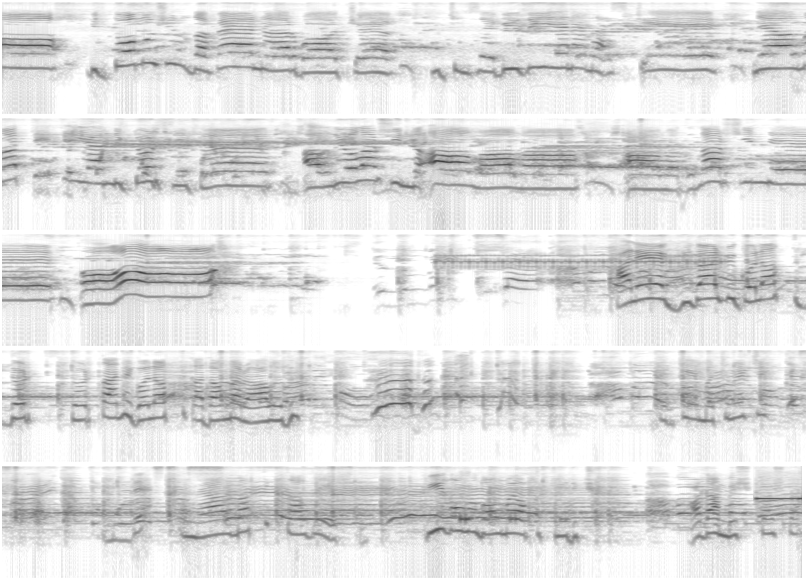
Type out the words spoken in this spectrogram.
biz doğmuşuz da Fenerbahçe. Bu kimse bizi yenemez ki. Ne anlattıysa yendik 4-0. Ağlıyorlar şimdi ağla ağla. Ağladılar şimdi. Aa! Kaleye güzel bir gol attık. Dört, dört tane gol attık. Adamlar ağladı. Türkiye maçına çıktık. Biz de ne anlattık dalga geçti. Biz onu dolma yaptık yedik. Adam Beşiktaş'ta.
